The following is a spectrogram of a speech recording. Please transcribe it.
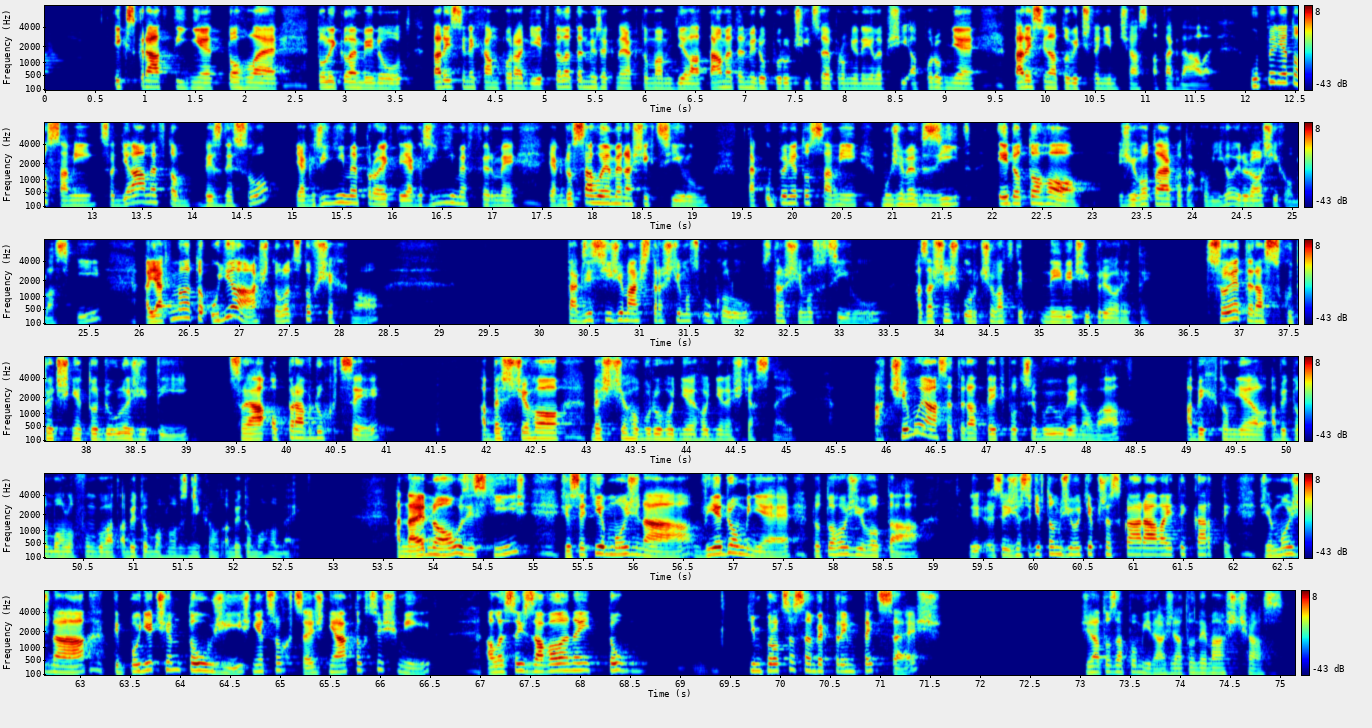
xkrát týdně tohle, tolikle minut, tady si nechám poradit, tenhle ten mi řekne, jak to mám dělat, tamhle ten mi doporučí, co je pro mě nejlepší a podobně, tady si na to vyčlením čas a tak dále. Úplně to samé, co děláme v tom biznesu, jak řídíme projekty, jak řídíme firmy, jak dosahujeme našich cílů, tak úplně to samé můžeme vzít i do toho života jako takového, i do dalších oblastí. A jakmile to uděláš, tohle to všechno, tak zjistíš, že máš strašně moc úkolů, strašně moc cílů a začneš určovat ty největší priority. Co je teda skutečně to důležitý, co já opravdu chci a bez čeho, bez čeho budu hodně, hodně nešťastný. A čemu já se teda teď potřebuju věnovat, abych to měl, aby to mohlo fungovat, aby to mohlo vzniknout, aby to mohlo být. A najednou zjistíš, že se ti možná vědomně do toho života že se ti v tom životě přeskládávají ty karty, že možná ty po něčem toužíš, něco chceš, nějak to chceš mít, ale jsi zavalený tou, tím procesem, ve kterým teď seš, že na to zapomínáš, že na to nemáš čas.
